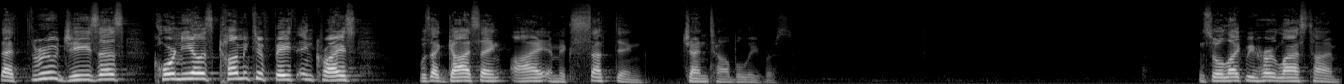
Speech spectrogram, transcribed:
that through Jesus, Cornelius coming to faith in Christ was that God saying, I am accepting Gentile believers. And so, like we heard last time,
